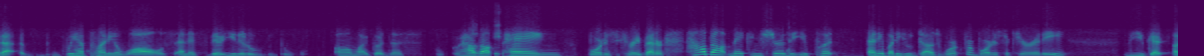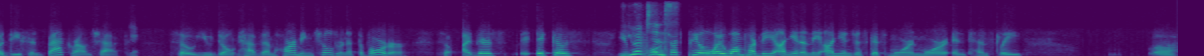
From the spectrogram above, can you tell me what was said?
that we have plenty of walls, and it's there. You need to. Oh my goodness. How about paying border security better? How about making sure that you put anybody who does work for border security, you get a decent background check, Yeah. so you don't have them harming children at the border. So I, there's it goes. You, You have to pull- ins- start to peel away one part of the onion, and the onion just gets more and more intensely. Ugh,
